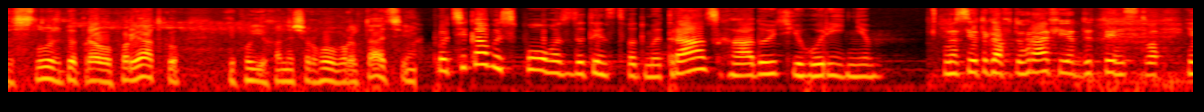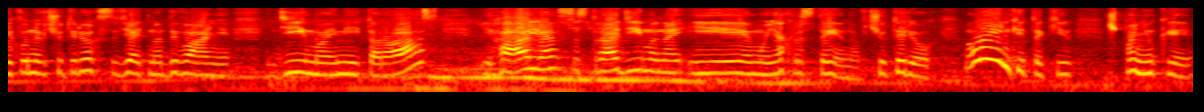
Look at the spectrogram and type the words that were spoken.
в службі правопорядку і поїхав на чергову ротацію. Про цікавий спогад з дитинства Дмитра згадують його рідні. У нас є така фотографія дитинства, як вони в чотирьох сидять на дивані. Діма і мій Тарас, і Галя, сестра Дімина, і моя Христина в чотирьох. Маленькі такі шпанюки.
